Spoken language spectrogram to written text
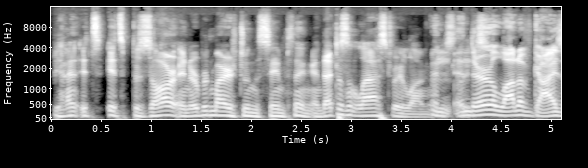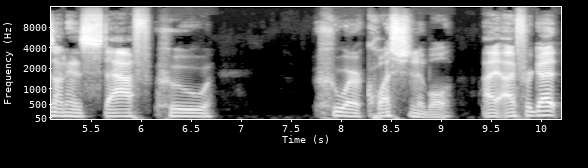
behind it's it's bizarre and Urban Meyer's doing the same thing and that doesn't last very long. and and there are a lot of guys on his staff who who are questionable. I, I forget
